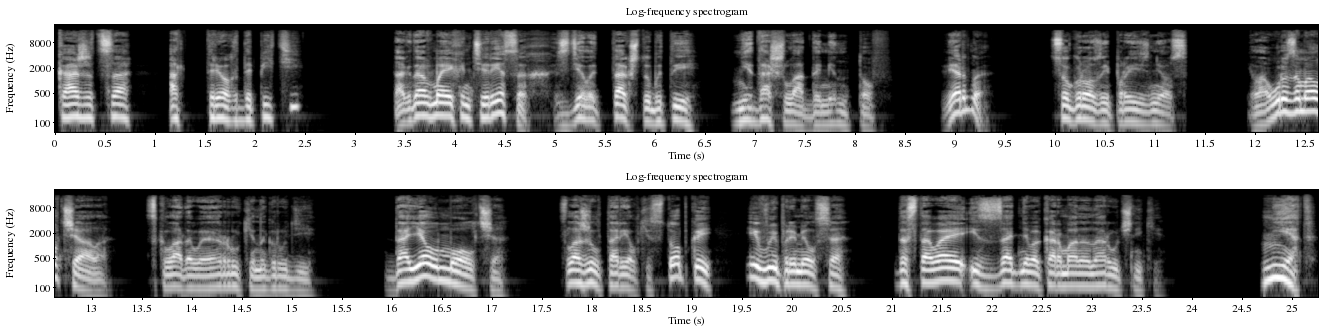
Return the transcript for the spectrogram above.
«Кажется, от трех до пяти?» Тогда в моих интересах сделать так, чтобы ты не дошла до ментов. Верно? С угрозой произнес. И Лаура замолчала, складывая руки на груди. Доел молча, сложил тарелки стопкой и выпрямился, доставая из заднего кармана наручники. «Нет!»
